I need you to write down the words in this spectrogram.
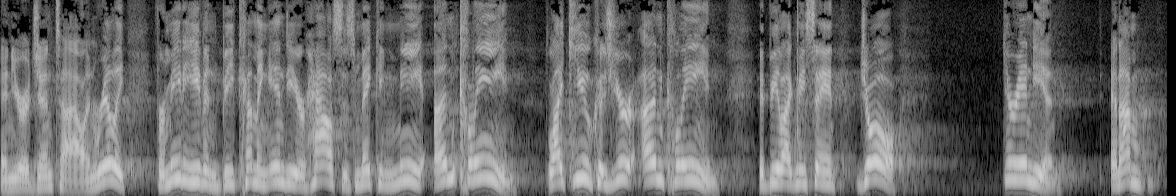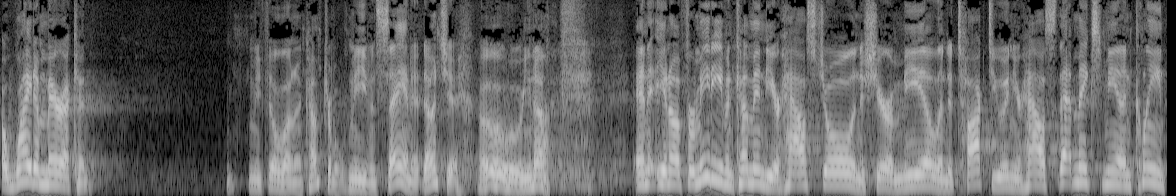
and you're a Gentile. And really, for me to even be coming into your house is making me unclean, like you, because you're unclean. It'd be like me saying, Joel, you're Indian, and I'm a white American. You feel uncomfortable with me even saying it, don't you? Oh, you know. And, you know, for me to even come into your house, Joel, and to share a meal and to talk to you in your house, that makes me unclean.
